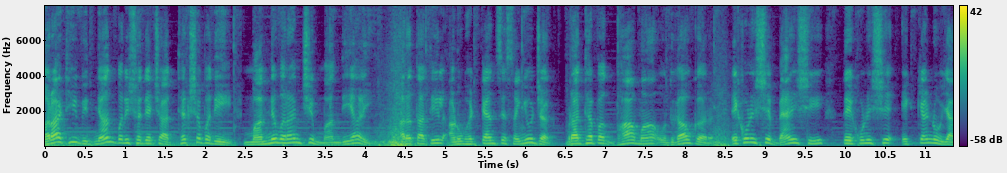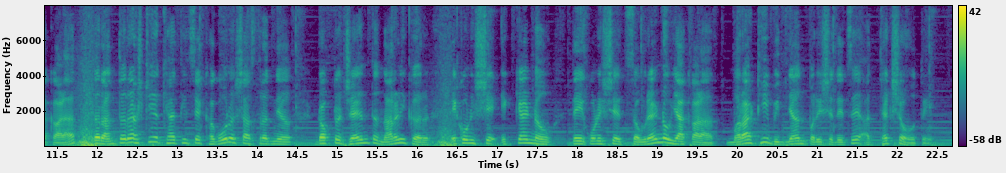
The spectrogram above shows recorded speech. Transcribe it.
मराठी विज्ञान परिषदेच्या अध्यक्षपदी मान्यवरांची मांदियाळी. भारतातील अणुभट्ट्यांचे संयोजक प्राध्यापक भा. मा. उदगावकर एकोणीसशे ब्याऐंशी ते एकोणीसशे एक्क्याण्णव या काळात तर आंतरराष्ट्रीय ख्यातीचे खगोलशास्त्रज्ञ डॉक्टर जयंत नारळीकर एकोणीसशे एक्क्याण्णव ते एकोणीसशे चौऱ्याण्णव या काळात मराठी विज्ञान परिषदेचे अध्यक्ष होते.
